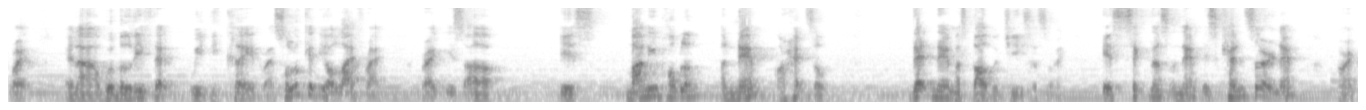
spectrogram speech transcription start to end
right? And uh, we believe that we declared, right? So look at your life, right? Right? Is uh, is money problem a name? All right. So that name must bow to Jesus, right? Is sickness a name? Is cancer a name? All right.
